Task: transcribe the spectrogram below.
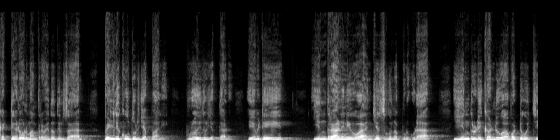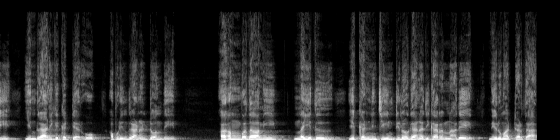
కట్టేటోడు మంత్రం ఏదో తెలుసా? పెళ్ళి కూతురు చెప్పాలి. పురోహితుడు చెప్తాడు. ఏమిటి? ఇంద్రాణిని వివాహం చేసుకున్నప్పుడు కూడా ఇంద్రుడి కండువా పట్టుకొచ్చి ఇంద్రానికి కట్టారు. అప్పుడు ఇంద్రాణి అంటోంది అహం వదామి నయిత్. ఇక్కడి నుంచి ఇంటిలో కానీ అధికారం నాదే. నేను మాట్లాడతా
